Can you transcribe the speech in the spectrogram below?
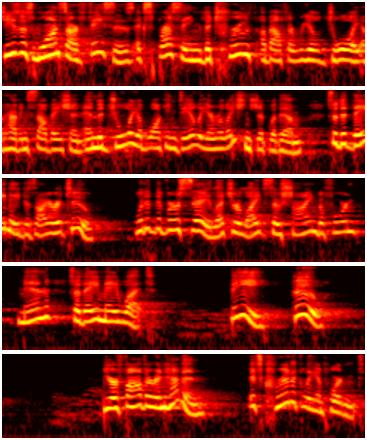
Jesus wants our faces expressing the truth about the real joy of having salvation and the joy of walking daily in relationship with Him so that they may desire it too. What did the verse say? Let your light so shine before men so they may what? See. Who? Your Father in heaven. It's critically important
